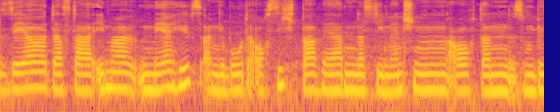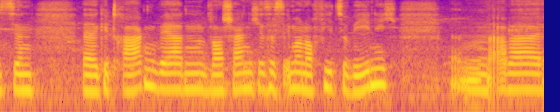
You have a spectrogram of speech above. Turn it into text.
sehr, dass da immer mehr Hilfsangebote auch sichtbar werden, dass die Menschen auch dann so ein bisschen äh, getragen werden. Wahrscheinlich ist es immer noch viel zu wenig, ähm, aber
